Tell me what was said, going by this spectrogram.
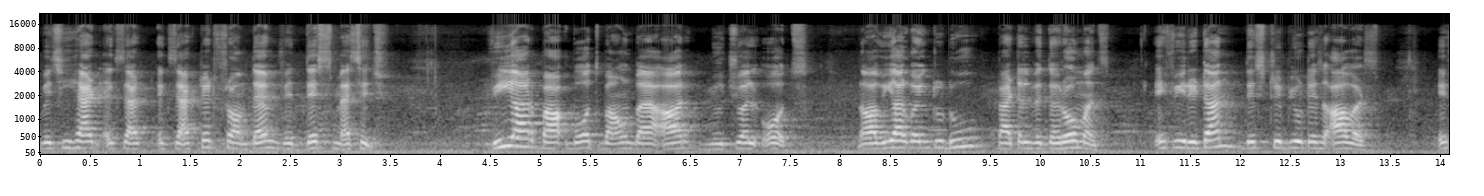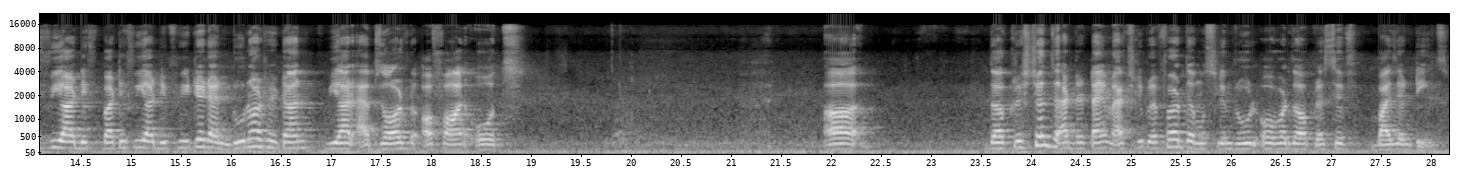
which he had exact, exacted from them with this message. We are both bound by our mutual oaths. Now we are going to do battle with the Romans. If we return, this tribute is ours. If we are but if we are defeated and do not return, we are absolved of our oaths. Uh, the Christians at the time actually preferred the Muslim rule over the oppressive Byzantines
